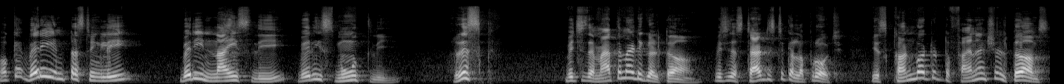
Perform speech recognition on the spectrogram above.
Okay. Very interestingly, very nicely, very smoothly, risk which is a mathematical term, which is a statistical approach is converted to financial terms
